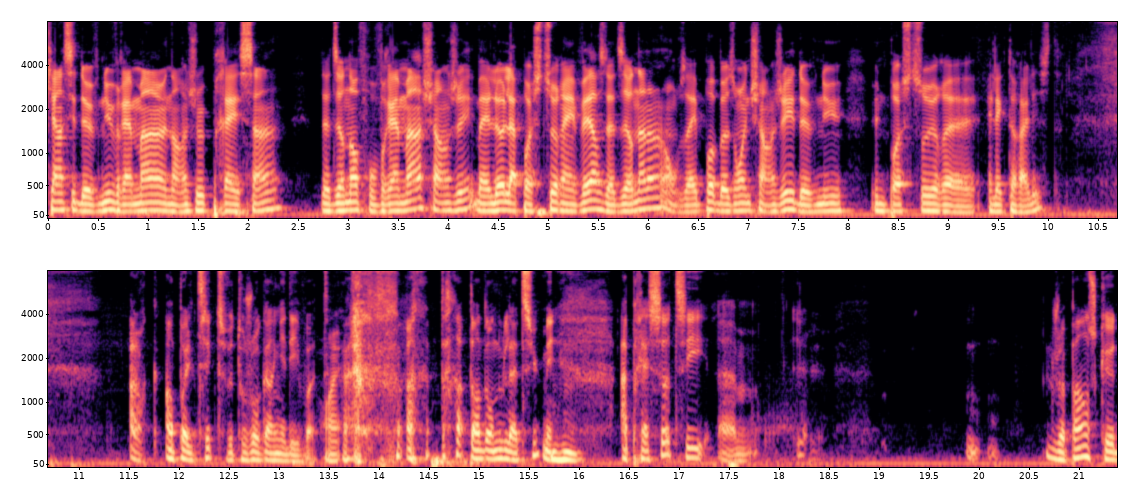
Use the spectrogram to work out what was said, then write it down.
quand c'est devenu vraiment un enjeu pressant, de dire non, il faut vraiment changer, ben là, la posture inverse de dire non, non, non, vous n'avez pas besoin de changer est devenue une posture euh, électoraliste? Alors, en politique, tu veux toujours gagner des votes. Ouais. Entendons-nous là-dessus. Mais Mhm. après ça, tu sais, euh, je pense que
